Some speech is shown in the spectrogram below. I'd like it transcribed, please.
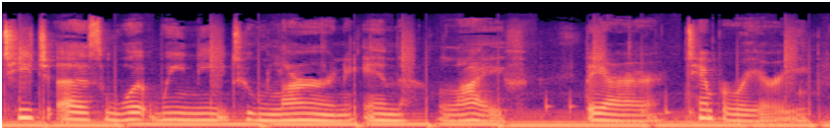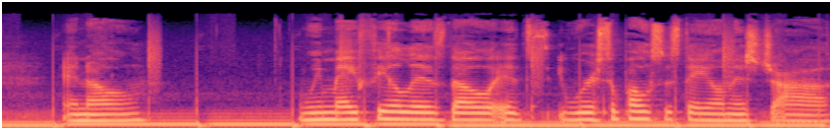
teach us what we need to learn in life. They are temporary, you know. We may feel as though it's we're supposed to stay on this job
